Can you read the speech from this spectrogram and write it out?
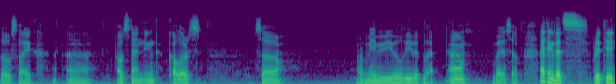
those like uh, outstanding colors. So or maybe we will leave it black um, by yourself I think that's pretty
